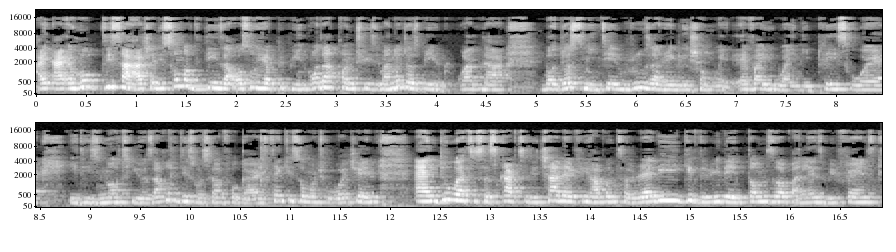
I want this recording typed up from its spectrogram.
I, I hope these are actually some of the things that also help people in other countries. It might not just be in Rwanda, but just maintain rules and regulation wherever you are in a place where it is not yours. I hope this was helpful, guys. Thank you so much for watching. And do well to subscribe to the channel if you haven't already. Give the video a thumbs up and let's be friends.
